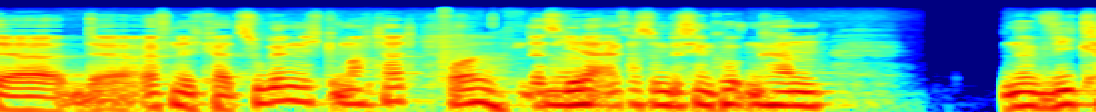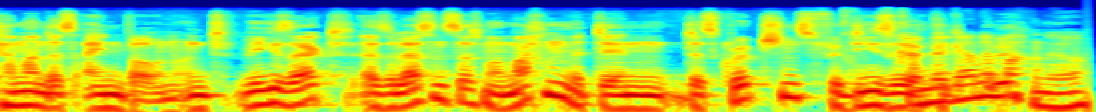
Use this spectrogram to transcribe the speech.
der, der Öffentlichkeit zugänglich gemacht hat. Voll. Dass ja. jeder einfach so ein bisschen gucken kann, ne, wie kann man das einbauen. Und wie gesagt, also lass uns das mal machen mit den Descriptions für diese. Das können wir gerne machen, ja.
